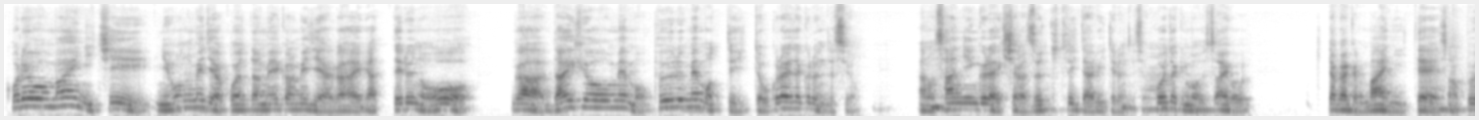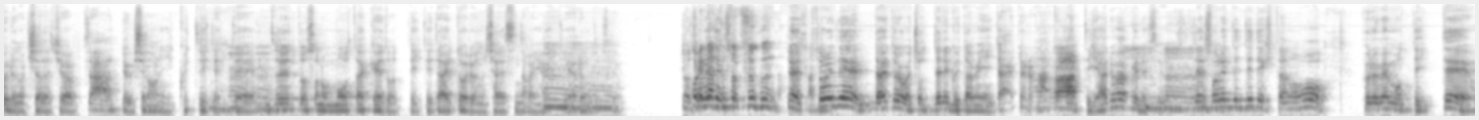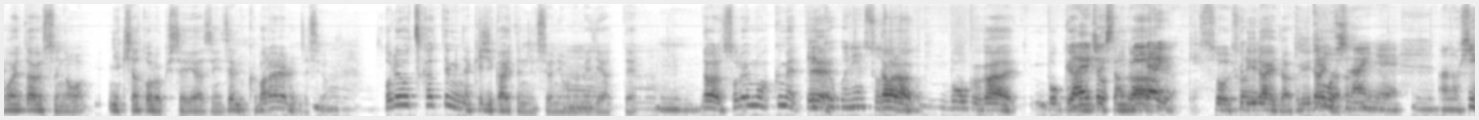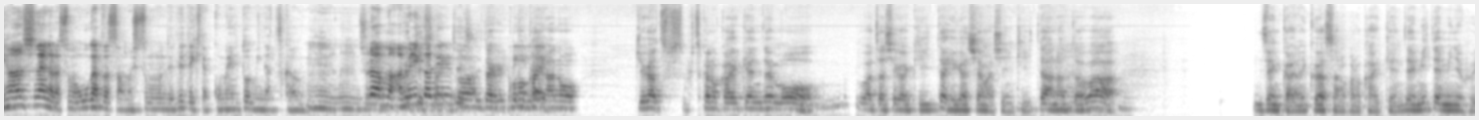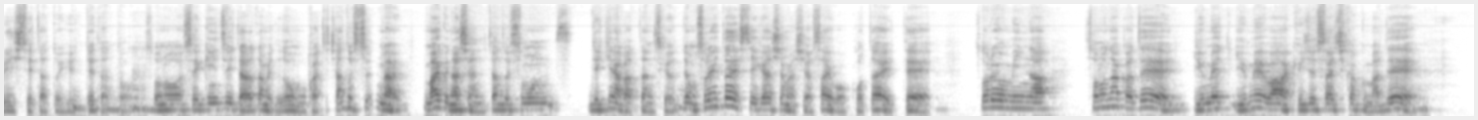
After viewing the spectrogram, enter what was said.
これを毎日日本のメディアこうやってアメリカのメディアがやってるのをが代表メモプールメモって言って送られてくるんですよ。あの3人ぐらい記者がずっとついて歩いてるんですよ。こういう時も最後記者会見の前にいて、うん、そのプールの記者たちはザーって後ろにくっついてって、うん、ずっとそのモーター経度って言って大統領の車列の中に入ってやるんですよ。これがずっと続くんだ、ね、それで大統領がちょっと出てくるために大統領なんとかってやるわけですよ。でそれで出てきたのをフルメモって言ってホワイトハウスのに記者登録してるやつに全部配られるんですよ。それを使ってみんな記事書いてるんですよ日本のメディアって、だからそれも含めて、ね、だから僕が僕や道さんがそうフリーライダーフリーライダーしないで、あの批判しながらその尾形さんの質問で出てきたコメントをみんな使うみたいな、それはまあアメリカでこの会あの10月2日の会見でも私が聞いた東山氏に聞いたあなたは、前回の9月7日の会見で見て見ぬふりしてたと言ってたと、その責任について改めてどう思うかってちゃんとまあ、マイクなしなんでちゃんと質問できなかったんですけどでもそれに対して東山氏は最後答えてそれをみんなその中で夢夢は90歳近くまで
